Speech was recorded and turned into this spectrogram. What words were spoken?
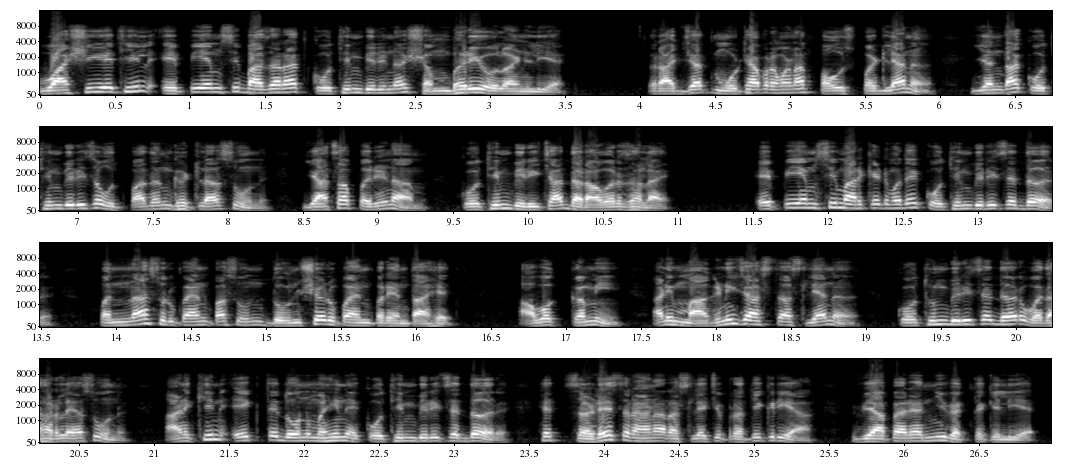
वाशी येथील एपीएमसी बाजारात कोथिंबिरीनं शंभरी ओलांडली आहे. राज्यात मोठ्या प्रमाणात पाऊस पडल्यानं यंदा कोथिंबिरीचं उत्पादन घटलं असून याचा परिणाम कोथिंबिरीच्या दरावर झालाय. एपीएमसी मार्केटमध्ये कोथिंबिरीचे दर पन्नास रुपयांपासून दोनशे रुपयांपर्यंत आहेत. आवक कमी आणि मागणी जास्त असल्यानं कोथिंबिरीचे दर वधारले असून आणखीन एक ते दोन महिने कोथिंबिरीचे दर हे चढेच राहणार असल्याची प्रतिक्रिया व्यापाऱ्यांनी व्यक्त केली आहे.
